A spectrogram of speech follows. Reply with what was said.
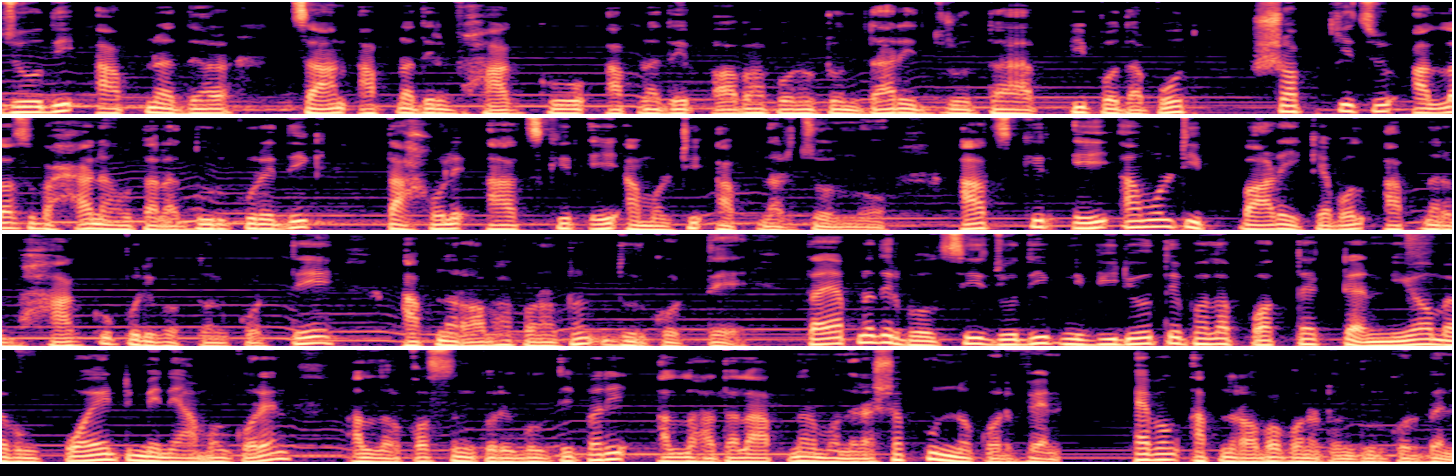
যদি আপনারা চান আপনাদের ভাগ্য, আপনাদের অভাব অনটন, দারিদ্রতা বিপদ আপদ সব কিছু আল্লাহ সুবাহানাহতালা দূর করে দিক, তাহলে আজকের এই আমলটি আপনার জন্য। আজকের এই আমলটি পারে কেবল আপনার ভাগ্য পরিবর্তন করতে, আপনার অভাব অনটন দূর করতে। তাই আপনাদের বলছি, যদি আপনি ভিডিওতে বলা প্রত্যেকটা নিয়ম এবং পয়েন্ট মেনে আমল করেন, আল্লাহর কসম করে বলতে পারি, আল্লাহ তালা আপনার মনের আশা পূর্ণ করবেন এবং আপনার অভাব অনটন দূর করবেন।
